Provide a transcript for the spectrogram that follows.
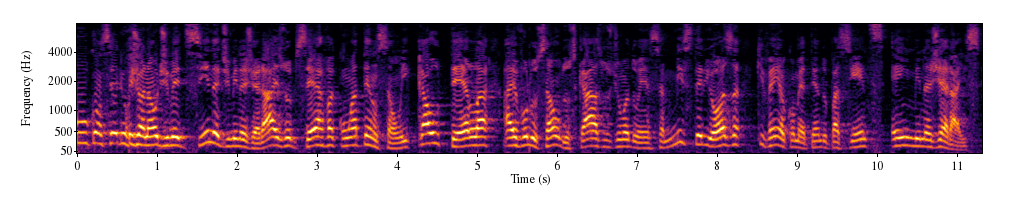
O Conselho Regional de Medicina de Minas Gerais observa com atenção e cautela a evolução dos casos de uma doença misteriosa que vem acometendo pacientes em Minas Gerais.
